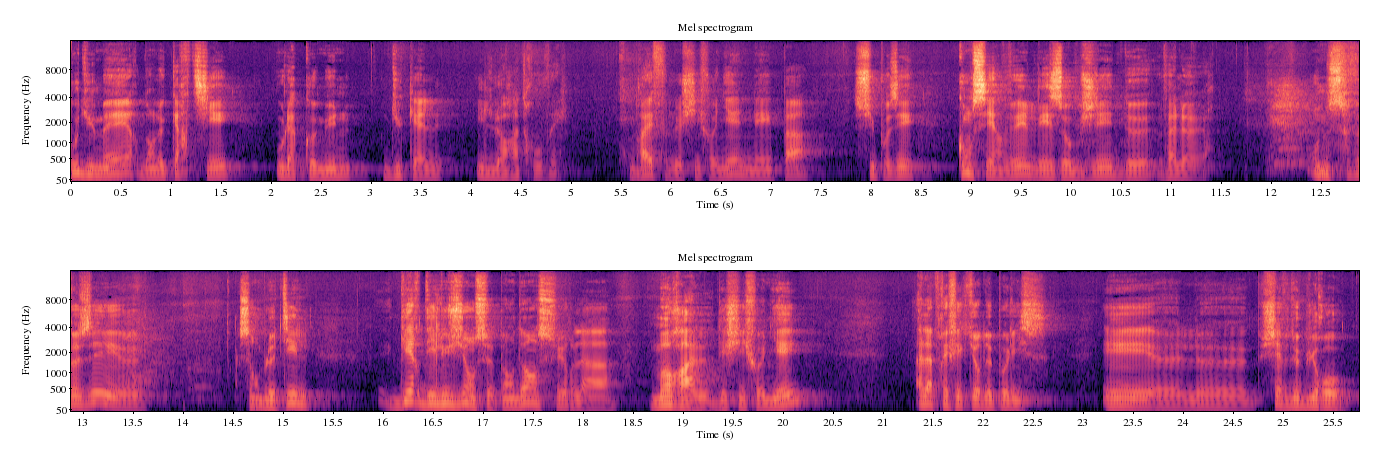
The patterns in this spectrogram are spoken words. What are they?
ou du maire dans le quartier ou la commune duquel il l'aura trouvé. Bref, le chiffonnier n'est pas supposé conserver les objets de valeur. On ne se faisait, euh, semble-t-il, guère d'illusions cependant sur la morale des chiffonniers à la préfecture de police. Et euh, le chef de bureau,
